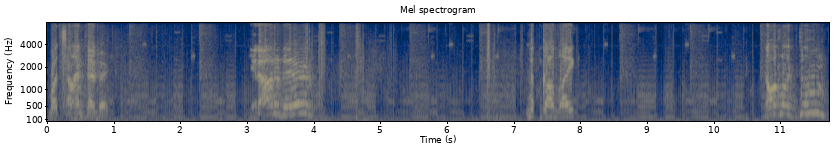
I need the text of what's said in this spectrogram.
What sound Planted. epic? Get out of there! No godlike. Godlike, don't!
